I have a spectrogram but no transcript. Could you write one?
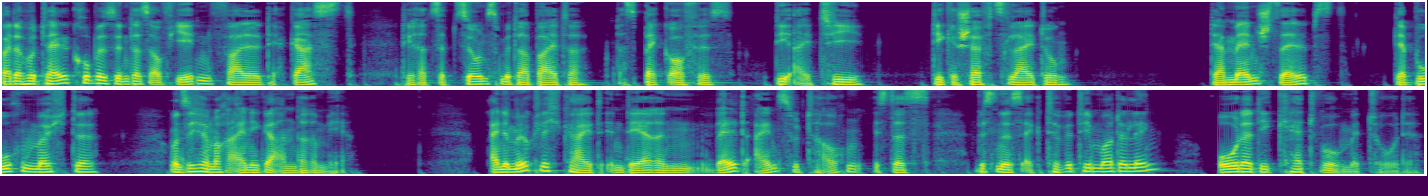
Bei der Hotelgruppe sind das auf jeden Fall der Gast, die Rezeptionsmitarbeiter, das Backoffice, die IT, die Geschäftsleitung, der Mensch selbst, der buchen möchte und sicher noch einige andere mehr. Eine Möglichkeit, in deren Welt einzutauchen, ist das Business Activity Modeling oder die CATWO-Methode.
